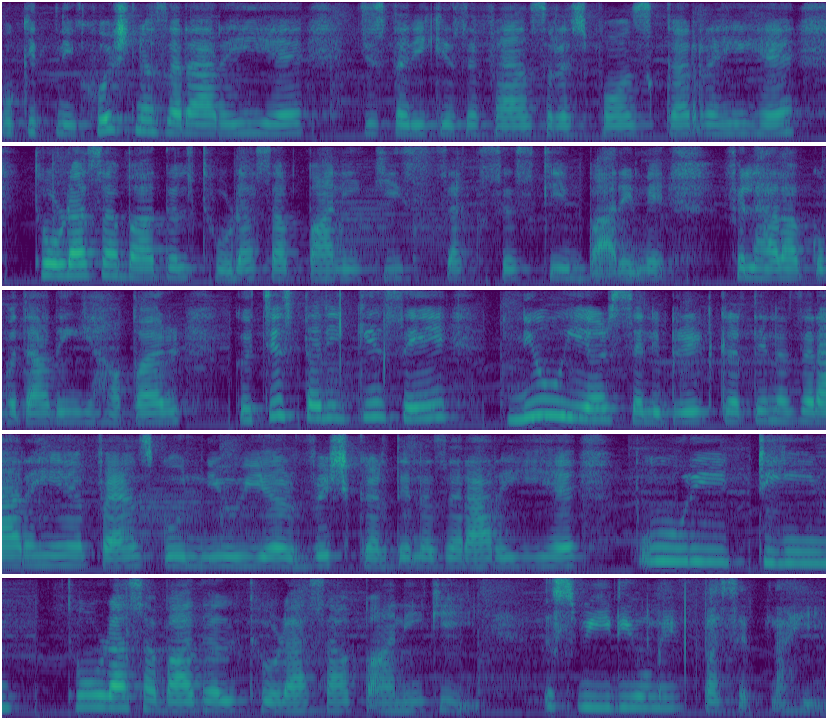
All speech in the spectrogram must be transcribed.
वो कितनी खुश नज़र आ रही है, जिस तरीके से फैंस रिस्पॉन्स कर रहे हैं। थोड़ा सा बादल थोड़ा सा पानी की सक्सेस के बारे में फ़िलहाल आपको बता दें, यहाँ पर कुछ इस तरीके से न्यू ईयर सेलिब्रेट करते नज़र आ रहे हैं। फैंस को न्यू ईयर विश करते नज़र आ रही है। पूरी टीम थोड़ा सा बादल, थोड़ा सा पानी की इस वीडियो में बस इतना ही।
